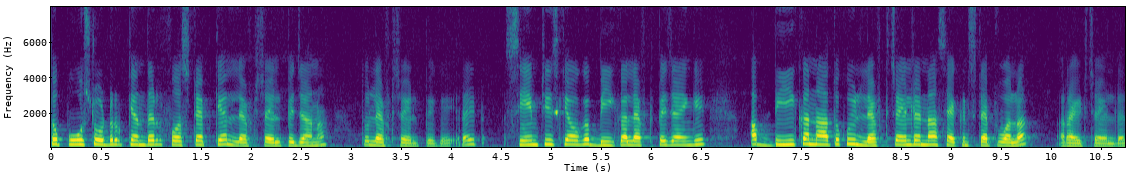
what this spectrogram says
तो पोस्ट ऑर्डर के अंदर फ़र्स्ट स्टेप क्या लेफ़्ट चाइल्ड पे जाना तो लेफ़्ट चाइल्ड पे गए राइट सेम चीज़ क्या होगा? बी का लेफ़्ट पे जाएँगे अब डी का ना तो कोई लेफ़्ट चाइल्ड है, ना सेकंड स्टेप वाला राइट right चाइल्ड है।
